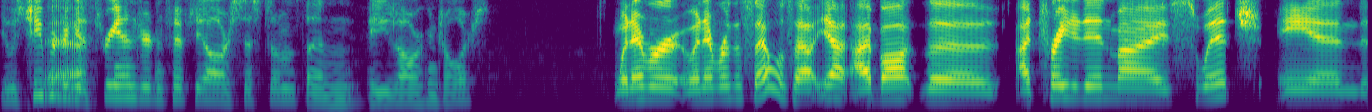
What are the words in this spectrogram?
It was cheaper to get a three hundred and fifty dollar system than eighty dollar controllers. Whenever whenever the sale was out yeah i bought the i traded in my switch and Oh,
